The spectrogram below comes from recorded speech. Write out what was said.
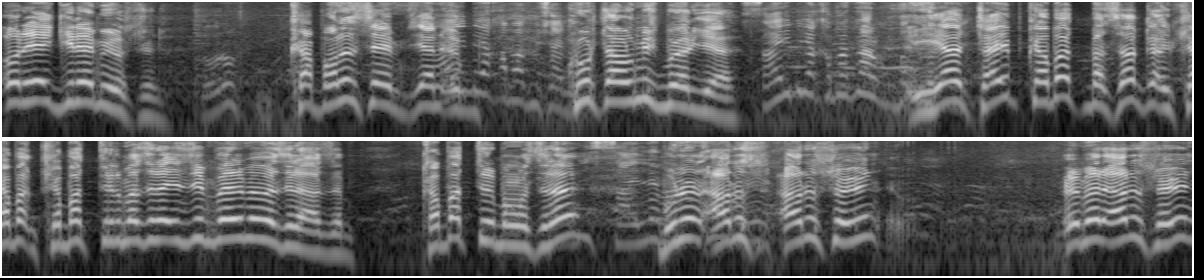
oraya giremiyorsun. Doğru. Kapalı semt yani Sahil bile kapatmışlar. kurtarılmış bölge. Sahili bile kapatlar. Ya Tayyip kapatmasa, kaba, kapattırmasına izin vermemesi lazım. Kapattırmamasına sahile bunun bakıyoruz Arı, Arısoy'un Ömer Arısoy'un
